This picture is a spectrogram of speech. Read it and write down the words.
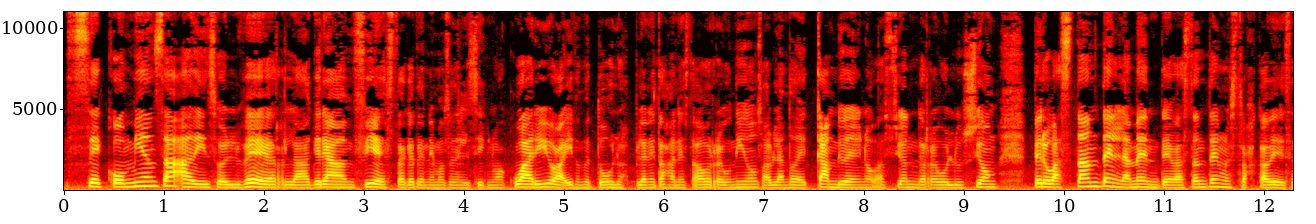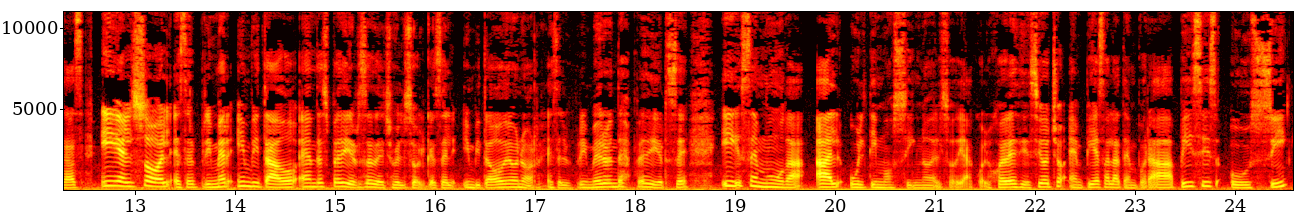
se comienza a disolver la gran fiesta que tenemos en el signo Acuario, ahí donde todos los planetas han estado reunidos hablando de cambio, de innovación, de revolución, pero bastante en la mente, bastante en nuestras cabezas. Y el Sol es el primer invitado en despedirse, de hecho el Sol, que es el invitado de honor, es el primero en despedirse y se muda al último signo del zodiaco. El jueves 18 empieza la temporada Pisces o sí.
